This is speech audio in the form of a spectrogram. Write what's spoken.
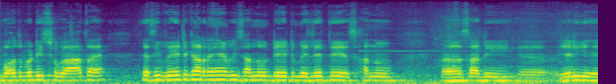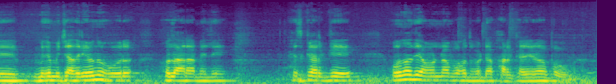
ਬਹੁਤ ਵੱਡੀ ਸੁਗਾਤ ਹੈ ਤੇ ਅਸੀਂ ਵੇਟ ਕਰ ਰਹੇ ਹਾਂ ਵੀ ਸਾਨੂੰ ਡੇਟ ਮਿਲੇ ਤੇ ਸਾਨੂੰ ਅ, ਸਾਡੀ ਅ, ਜਿਹੜੀ ਇਹ ਮੁਹਿੰਮ ਚੱਲ ਰਹੀ ਹੈ ਉਹਨੂੰ ਹੋਰ ਹੁਲਾਰਾ ਮਿਲੇ। ਇਸ ਕਰਕੇ ਉਹਨਾਂ ਦੇ ਆਉਣ ਨਾਲ ਬਹੁਤ ਵੱਡਾ ਫ਼ਰਕ ਹੈ ਜਿਹੜਾ ਉਹ ਪਊਗਾ।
